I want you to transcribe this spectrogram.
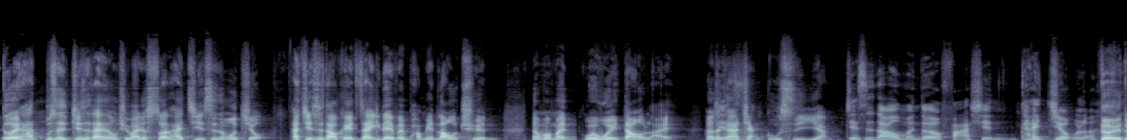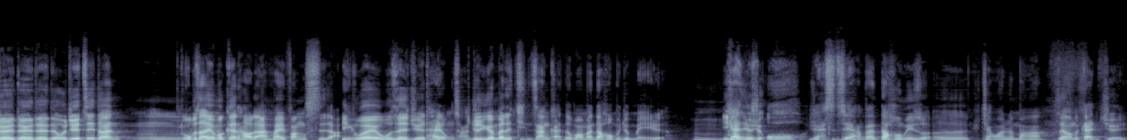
对，他不是解释来龙去脉就算了，他还解释那么久，他解释到可以在 Eleven 旁边绕圈，然后慢慢娓娓道来，然后跟他讲故事一样。解释到我们都有发现太久了。对对对对对，我觉得这段嗯，我不知道有没有更好的安排方式啊，因为我真的觉得太冗长，就是原本的紧张感都慢慢到后面就没了。嗯，一开始就觉得哦原来是这样，但到后面说呃讲完了吗？这样的感觉。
